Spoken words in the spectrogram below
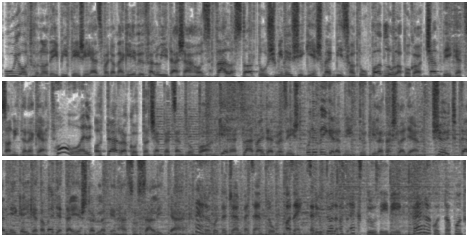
Új otthonod építéséhez vagy a meglévő felújításához válasz tartós, minőségi és megbízható padlólapokat, csempéket, szanitereket. Hol? A Terrakotta Csempecentrumban. Kérhetsz látványtervezést, hogy a végeredmény tökéletes legyen. Sőt, termékeiket a megye teljes területén házhoz szállítják. Terrakotta Csempecentrum. Az egyszerűtől az exkluzívig. Terrakotta.hu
